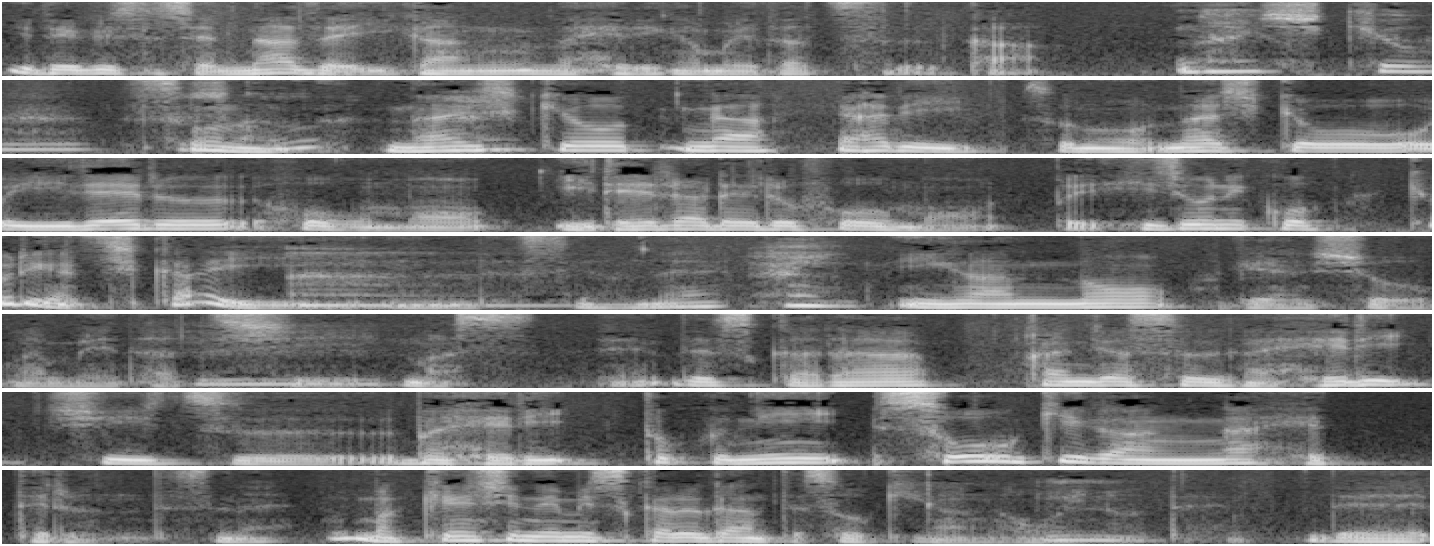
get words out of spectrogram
井出口先生、なぜ胃がんの減りが目立つか内視鏡そうなんです。内視鏡がやはりその内視鏡を入れる方も入れられる方も非常にこう距離が近いんですよね、はい、胃がんの減少が目立ちます、うん、ですから患者数が減り手術も減り特に早期がんが減ってるんですね、まあ、検診で見つかるがんって早期がんが多いので。うん、で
